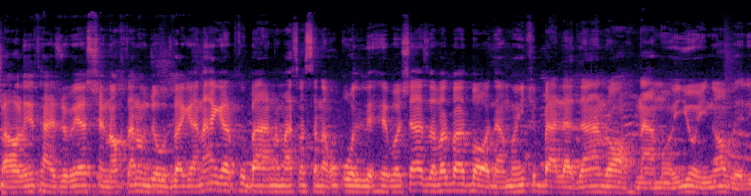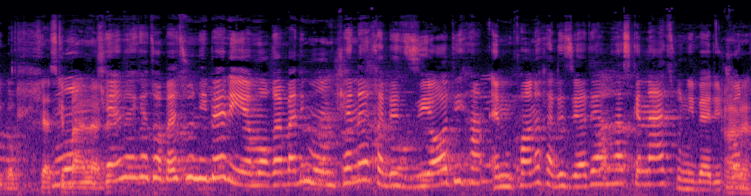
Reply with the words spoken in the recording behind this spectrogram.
و حالا یه تجربه از شناختن اونجا بود وگرنه اگر تو برنامه مثلا اون قلهه باشه از اول باید با آدمایی که بلدن راهنمایی و اینا بری با کسی که بلده ممکنه که تو بتونی بری یه موقع ولی ممکنه خیلی زیادی هم امکان خیلی زیادی هم هست که نتونی بری چون آره.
